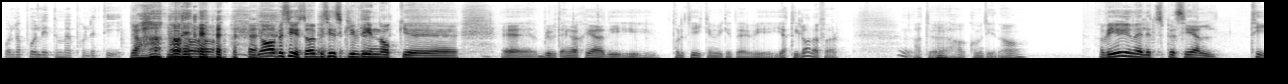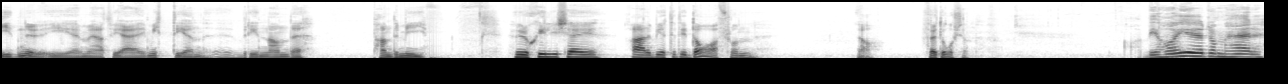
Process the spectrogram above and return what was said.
hålla på lite med politik. Ja, ja precis. Du har precis klivit in och eh, eh, blivit engagerad i, politiken, vilket är vi är jätteglada för. Att du Mm. har kommit in. Ja. Ja, vi är ju i en väldigt speciell tid nu i och med att vi är mitt i en brinnande pandemi. Hur skiljer sig arbetet idag från ja, för ett år sedan? Vi har ju de här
